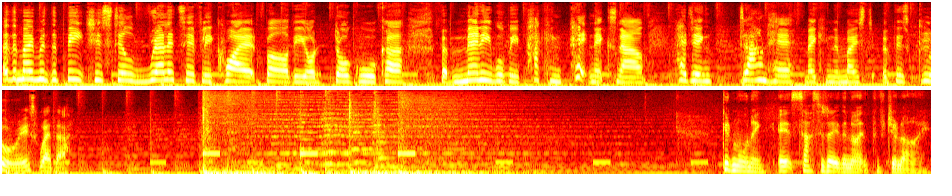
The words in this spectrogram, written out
At the moment, the beach is still relatively quiet, bar the odd dog walker, but many will be packing picnics now, heading down here, making the most of this glorious weather. Good morning. It's Saturday, the 9th of July.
